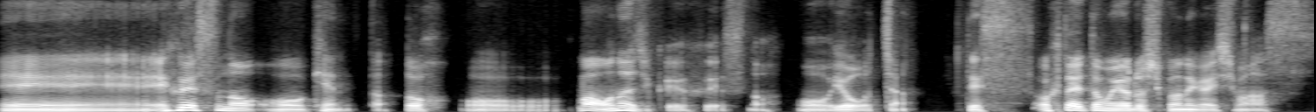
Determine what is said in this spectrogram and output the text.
えー FS の健太と、まあ、同じく FS のようちゃんです。お二人ともよろしくお願いします。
